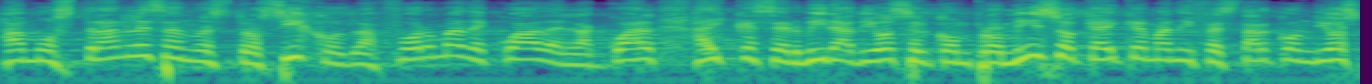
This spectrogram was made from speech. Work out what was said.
a mostrarles a nuestros hijos la forma adecuada en la cual hay que servir a Dios, el compromiso que hay que manifestar con Dios,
